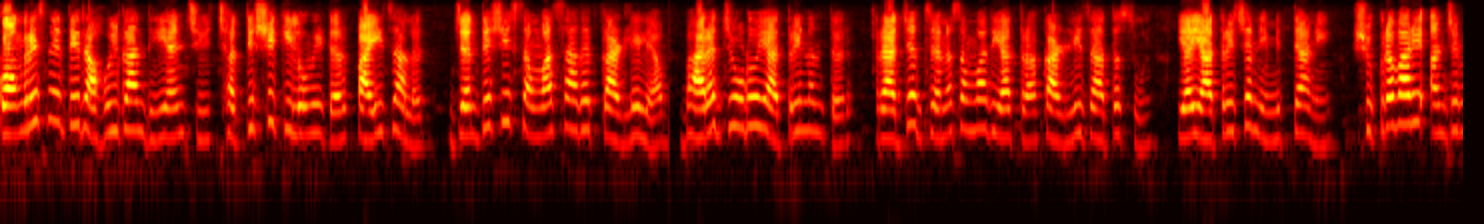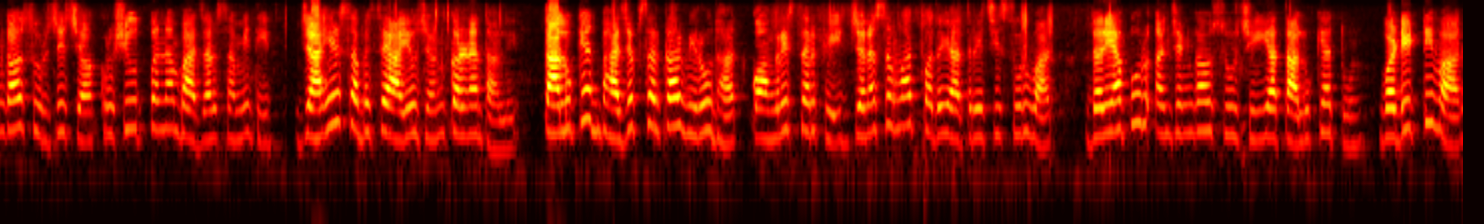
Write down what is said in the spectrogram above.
काँग्रेस नेते राहुल गांधी यांची छत्तीसशे किलोमीटर पायी चालत जनतेशी संवाद साधत काढलेल्या भारत जोडो यात्रेनंतर राज्यात जनसंवाद यात्रा काढली जात असून या यात्रेच्या निमित्ताने शुक्रवारी अंजनगाव सुरजेच्या कृषी उत्पन्न बाजार समितीत जाहीर सभेचे आयोजन करण्यात आले. तालुक्यात भाजप सरकार विरोधात काँग्रेसतर्फे जनसंवाद पदयात्रेची सुरुवात दर्यापूर अंजनगाव सुरजी या तालुक्यातून वडेट्टीवार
